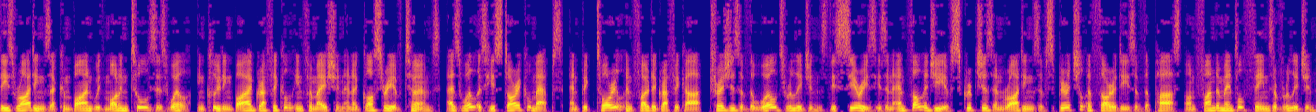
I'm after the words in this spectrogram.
These writings are combined with modern tools as well, including biographical information and a glossary of terms, as well as historical maps, and pictorial and photographic art. Treasures of the World's Religions This series is an anthology of scriptures and writings of spiritual authorities of the past on fundamental themes of religion.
